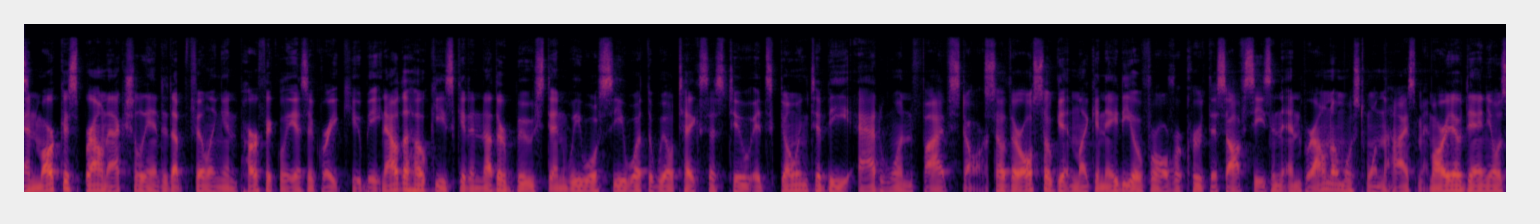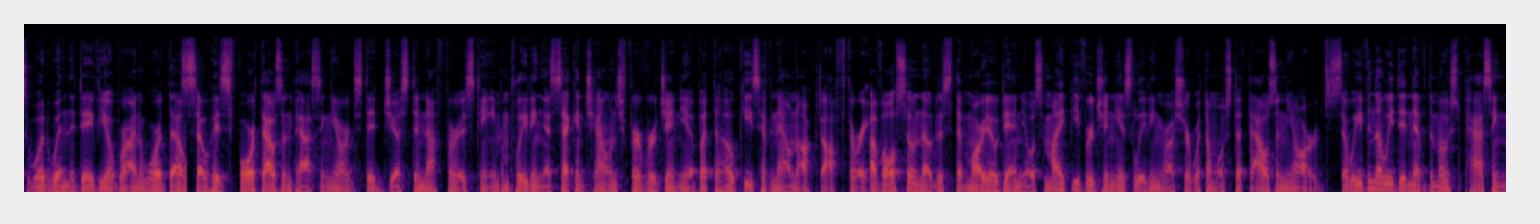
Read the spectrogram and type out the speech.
and Marcus Brown actually ended up filling in perfectly as a great QB. Now the Hokies get another boost, and we will see what the wheel takes us to. It's going to be add one five star. So they're also getting like an 80 overall recruit this offseason, and Brown almost won the Heisman. Mario Daniels would win the Davy O'Brien Award though, so his 4,000 passing yards did just enough for his team, completing a second challenge for Virginia, but the Hokies have now knocked off three. I've also noticed that Mario Daniels might be Virginia's leading rusher with almost a thousand yards, so even though he didn't have the most passing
